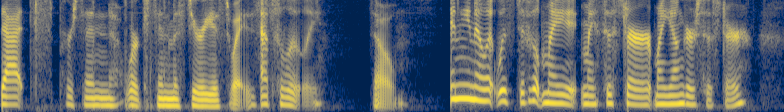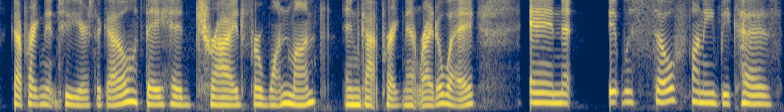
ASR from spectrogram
that person works in mysterious ways. absolutely So, And you know, it was difficult. My my sister, my younger sister, got pregnant two years ago. They had tried for one month and got pregnant right away. And it was so funny because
